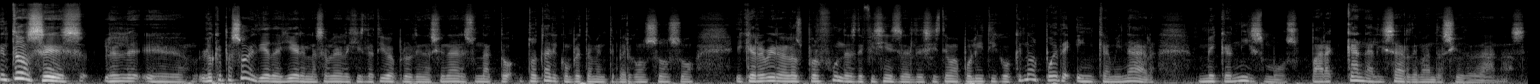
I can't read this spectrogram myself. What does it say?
Entonces, eh, lo que pasó el día de ayer en la Asamblea Legislativa Plurinacional es un acto total y completamente vergonzoso y que revela las profundas deficiencias del sistema político que no puede encaminar mecanismos para canalizar demandas ciudadanas.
